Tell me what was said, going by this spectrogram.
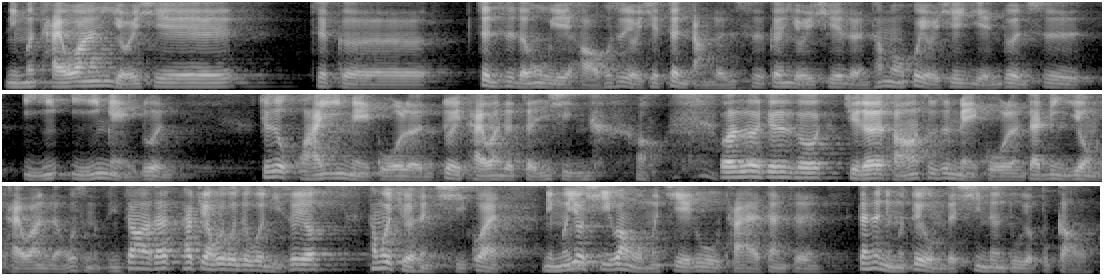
你们台湾有一些这个政治人物也好，或是有一些政党人士，跟有一些人，他们会有一些言论是以以美论，就是怀疑美国人对台湾的真心，或者说就是说觉得好像是不是美国人在利用台湾人或什么？你知道他他居然会问这个问题，所以说他们会觉得很奇怪，你们又希望我们介入台海战争，但是你们对我们的信任度又不高。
